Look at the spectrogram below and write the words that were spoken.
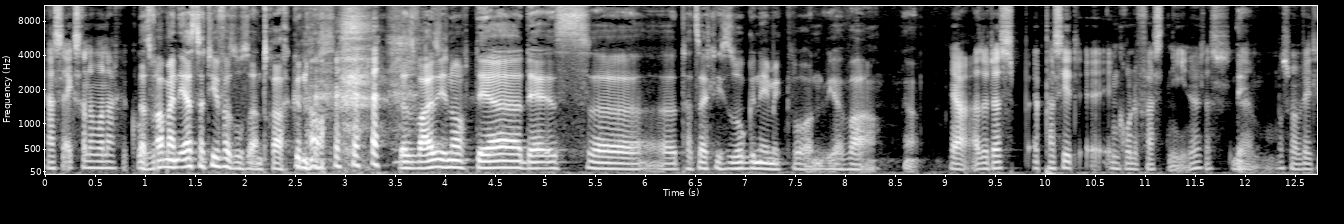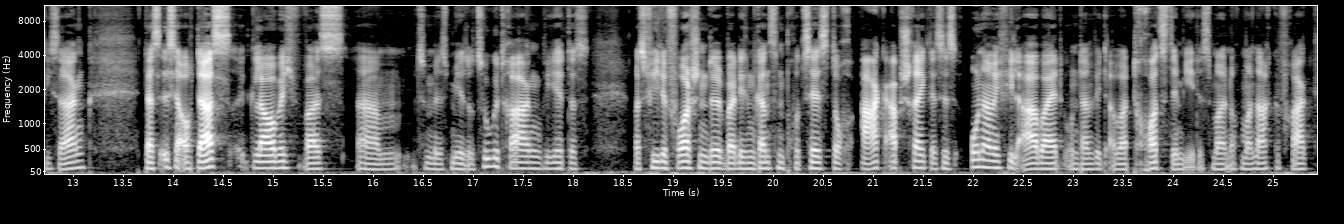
Hast du extra nochmal nachgeguckt? Das war mein erster Tierversuchsantrag, genau. das weiß ich noch. Der, der ist äh, äh, tatsächlich so genehmigt worden, wie er war. Ja. Ja, also das passiert äh, im Grunde fast nie, ne? Das Nee. äh, muss man wirklich sagen. Das ist ja auch das, glaube ich, was ähm, zumindest mir so zugetragen wird, dass, was viele Forschende bei diesem ganzen Prozess doch arg abschreckt. Es ist unheimlich viel Arbeit und dann wird aber trotzdem jedes Mal nochmal nachgefragt,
